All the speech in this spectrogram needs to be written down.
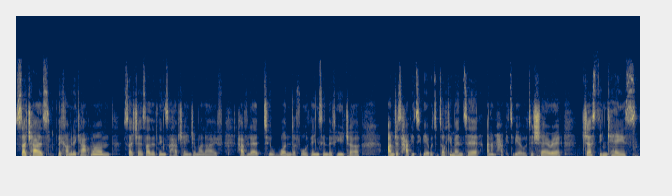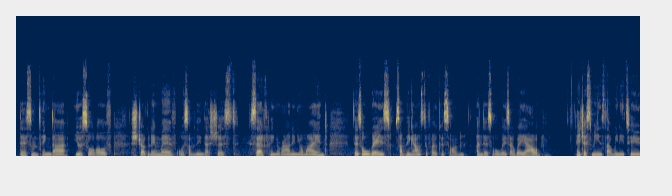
such as becoming a cat mom, such as other things that have changed in my life, have led to wonderful things in the future. I'm just happy to be able to document it and I'm happy to be able to share it just in case there's something that you're sort of struggling with or something that's just circling around in your mind. There's always something else to focus on and there's always a way out. It just means that we need to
